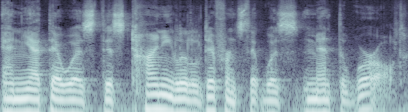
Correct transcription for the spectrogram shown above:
And yet there was this tiny little difference that was meant the world.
